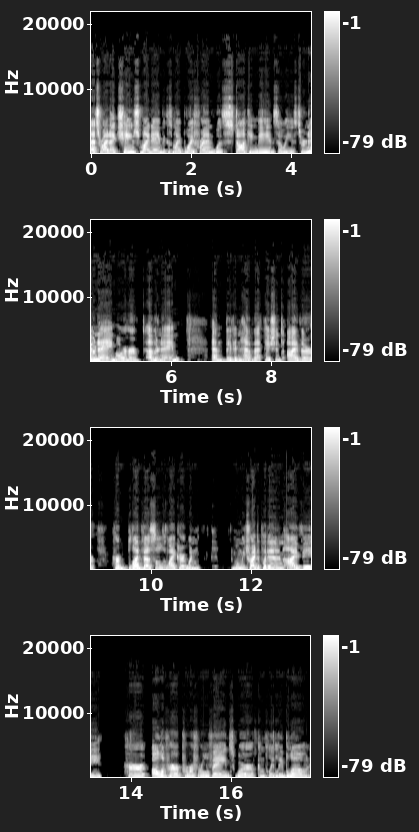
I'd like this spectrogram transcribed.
that's right. I changed my name because my boyfriend was stalking me. And so we used her new name or her other name and they didn't have that patient either. Her blood vessel, like her, when when we tried to put in an IV, her all of her peripheral veins were completely blown,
